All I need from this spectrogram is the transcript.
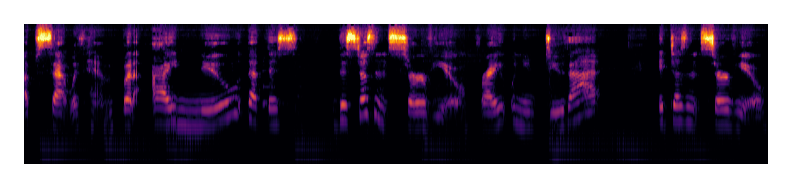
upset with him. But I knew that this this doesn't serve you, right? When you do that, it doesn't serve you.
